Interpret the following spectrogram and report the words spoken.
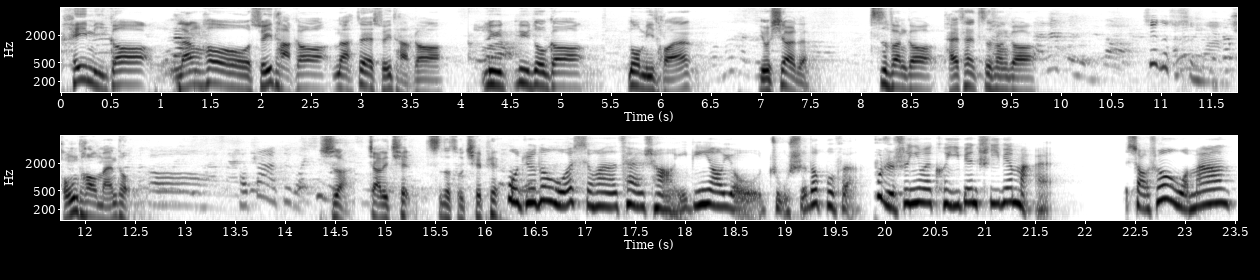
黑米糕，然后水塔糕，那这水塔糕，绿绿豆糕，糯米团，有馅儿的，赤饭糕，台菜粢饭糕，这个是什么啊？红桃馒头，哦，好大这个。是啊，家里切吃的时候切片。我觉得我喜欢的菜市场一定要有主食的部分，不只是因为可以一边吃一边买，小时候我妈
